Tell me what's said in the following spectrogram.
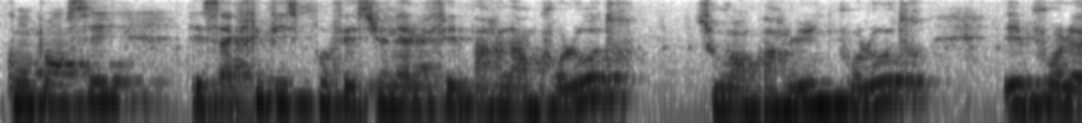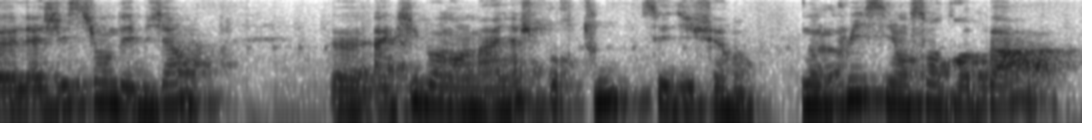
compenser les sacrifices professionnels faits par l'un pour l'autre, souvent par l'une pour l'autre, et pour le- la gestion des biens euh, acquis pendant le mariage, pour tout, c'est différent. Donc Alors- oui, si on s'entend pas,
